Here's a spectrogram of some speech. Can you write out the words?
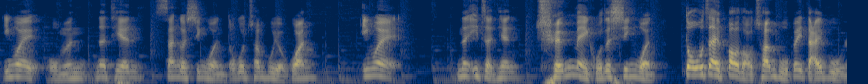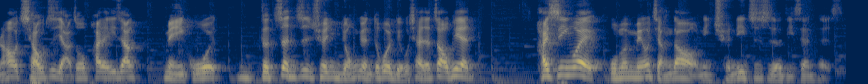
因为我们那天三个新闻都跟川普有关，因为那一整天全美国的新闻都在报道川普被逮捕，然后乔治亚州拍了一张美国的政治圈永远都会留下来的照片，还是因为我们没有讲到你全力支持的 d e s e n t e r s。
